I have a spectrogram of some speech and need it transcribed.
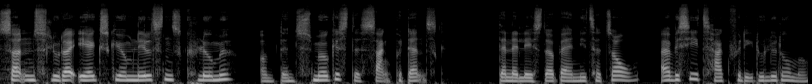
Sådan slutter Erik Skyum Nielsens klumme om den smukkeste sang på dansk. Den er læst op af Anita Torv, og jeg vil sige tak, fordi du lyttede med.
